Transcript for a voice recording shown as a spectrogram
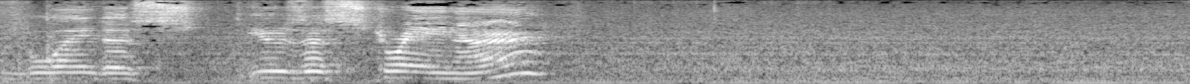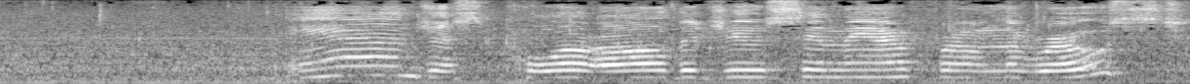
I'm going to use a strainer. And just pour all the juice in there from the roast.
